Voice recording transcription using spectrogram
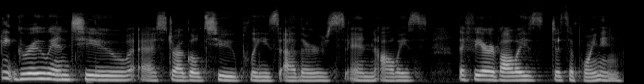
it grew into a struggle to please others and always the fear of always disappointing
